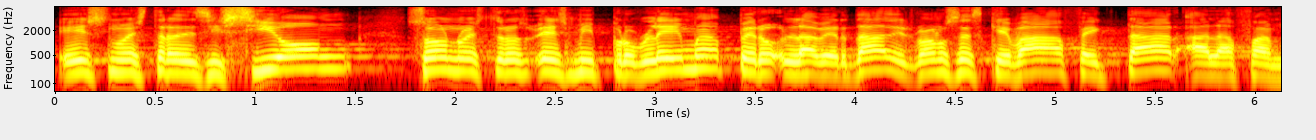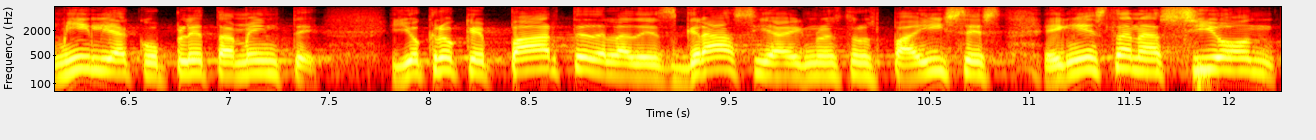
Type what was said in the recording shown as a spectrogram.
es nuestra decisión, son nuestros, es mi problema, pero la verdad, hermanos, es que va a afectar a la familia completamente. Y yo creo que parte de la desgracia en nuestros países, en esta nación,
